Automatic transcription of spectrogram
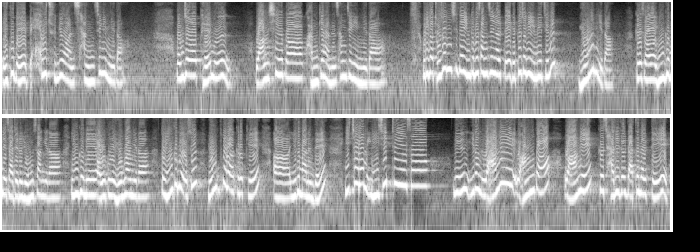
애굽의 매우 중요한 상징입니다. 먼저 뱀은 왕실과 관계하는 상징입니다. 우리가 조선시대 임금을 상징할 때 대표적인 이미지는 용입니다. 그래서 임금의 자리를 용상이라, 임금의 얼굴을 용안이라, 또 임금의 옷을 용포라 그렇게 아, 이름하는데 이처럼 이집트에서 는 이런 왕의 왕과 왕의 그 자리를 나타낼 때에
